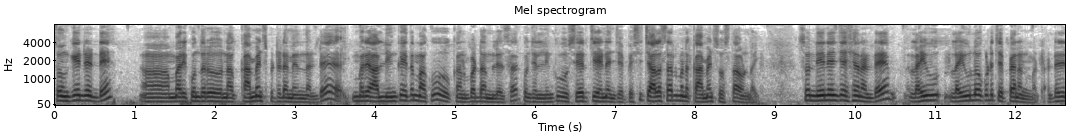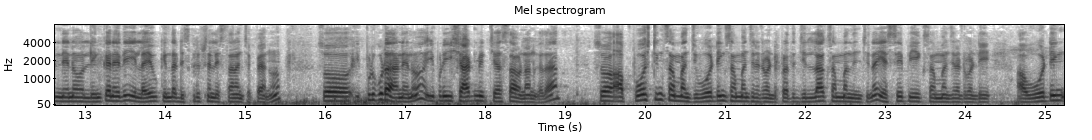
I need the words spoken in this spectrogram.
సో ఇంకేంటంటే మరి కొందరు నాకు కామెంట్స్ పెట్టడం ఏంటంటే మరి ఆ లింక్ అయితే మాకు కనపడడం లేదు సార్. కొంచెం లింక్ షేర్ చేయండి అని చెప్పేసి చాలాసార్లు మన కామెంట్స్ వస్తూ ఉన్నాయి. సో నేనేం చేశానంటే లైవ్ లైవ్లో కూడా చెప్పాను అనమాట అంటే నేను లింక్ అనేది లైవ్ కింద డిస్క్రిప్షన్లో ఇస్తానని చెప్పాను. సో ఇప్పుడు కూడా నేను ఇప్పుడు ఈ షార్ట్ మీకు చేస్తూ ఉన్నాను కదా. సో ఆ పోస్టింగ్ సంబంధించి ఓటింగ్ సంబంధించినటువంటి ప్రతి జిల్లాకు సంబంధించిన ఎస్ఏపికి సంబంధించినటువంటి ఆ ఓటింగ్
